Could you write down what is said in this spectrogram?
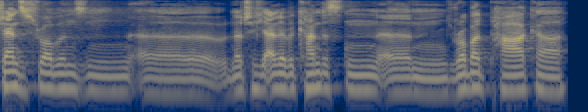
Jancis Robinson, äh, natürlich einer der bekanntesten, ähm, Robert Parker.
